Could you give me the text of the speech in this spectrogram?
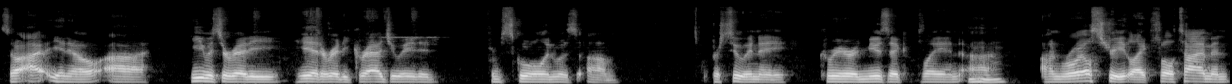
So I, you know, uh, he was already he had already graduated from school and was um, pursuing a career in music, playing uh, Mhm. on Royal Street like full time. And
